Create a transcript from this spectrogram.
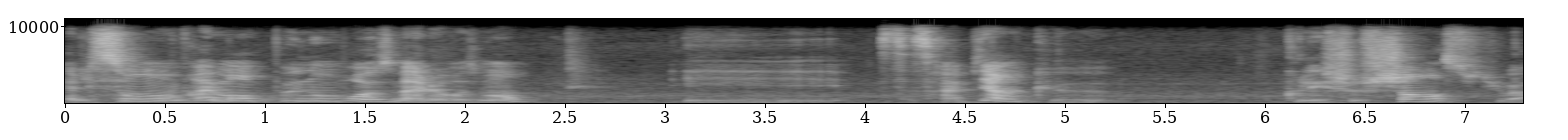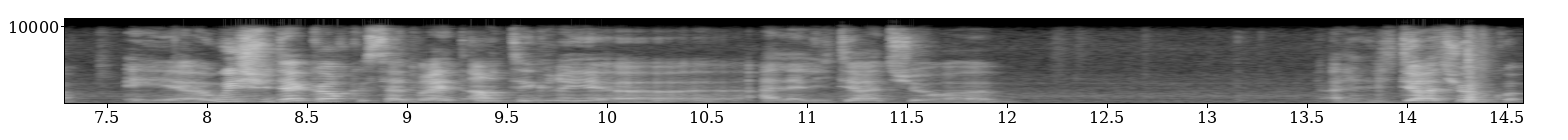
elles sont vraiment peu nombreuses malheureusement et ça serait bien que les choses changent, tu vois. Et euh, oui, je suis d'accord que ça devrait être intégré euh, à la littérature, à la littérature, quoi.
